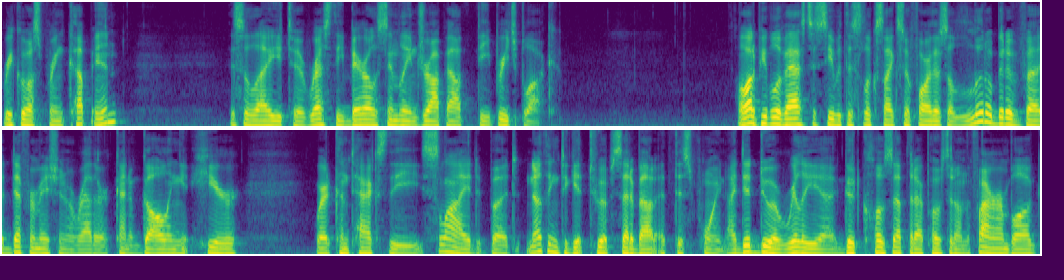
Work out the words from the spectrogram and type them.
recoil spring cup in. This will allow you to rest the barrel assembly and drop out the breech block. A lot of people have asked to see what this looks like so far. There's a little bit of uh, deformation, or rather kind of galling here where it contacts the slide, but nothing to get too upset about at this point. I did do a really uh, good close-up that I posted on the firearm blog,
